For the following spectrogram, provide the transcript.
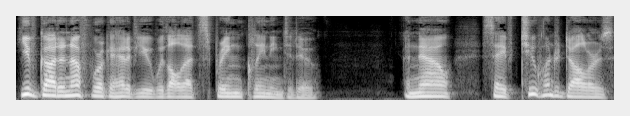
you've got enough work ahead of you with all that spring cleaning to do. And now, save $200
